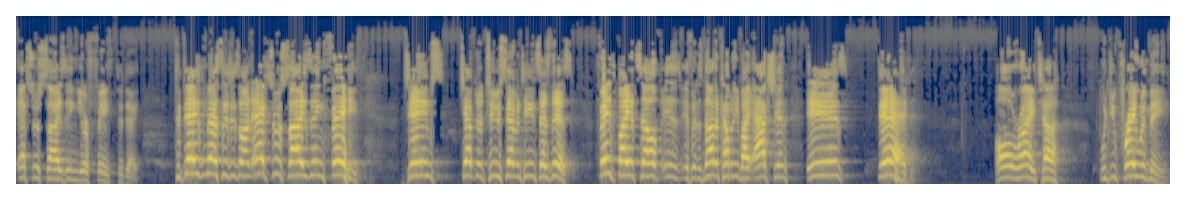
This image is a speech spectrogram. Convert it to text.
exercising your faith today. Today's message is on exercising faith. James chapter 2, 17 says this Faith by itself is, if it is not accompanied by action, is dead. All right. Uh, would you pray with me?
